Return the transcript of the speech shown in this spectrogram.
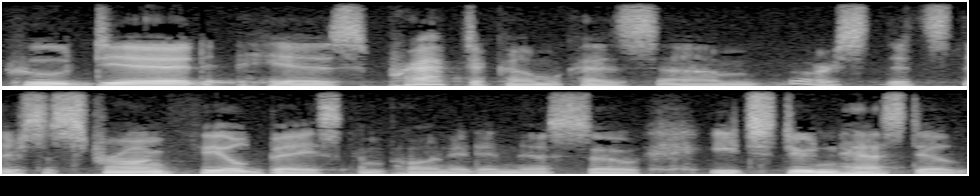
who did his practicum because um, there's a strong field-based component in this. So each student has to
